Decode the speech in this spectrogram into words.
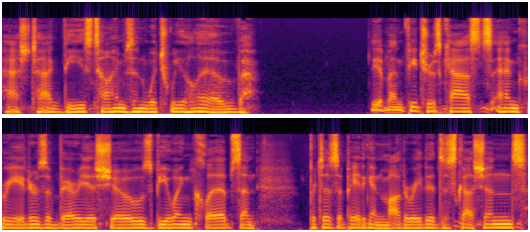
Hashtag these times in which we live. The event features casts and creators of various shows viewing clips and participating in moderated discussions.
